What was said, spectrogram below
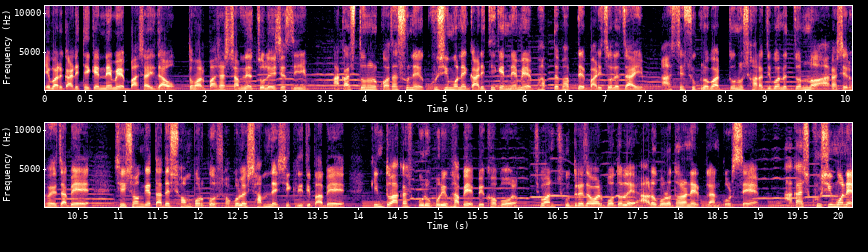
এবার গাড়ি থেকে নেমে বাসায় যাও। তোমার বাসার সামনে চলে এসেছি। আকাশ তনুর কথা শুনে খুশি মনে গাড়ি থেকে নেমে ভাবতে ভাবতে বাড়ি চলে যায়। আসছে শুক্রবার তনু সারা জীবনের জন্য আকাশের হয়ে যাবে। সেই সঙ্গে তাদের সম্পর্ক সকলের সামনে স্বীকৃতি পাবে। কিন্তু আকাশ পুরোপুরিভাবে বেখবর। সোয়ান শুধরে যাওয়ার বদলে আরও বড় ধরনের প্ল্যান করছে। আকাশ খুশি মনে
